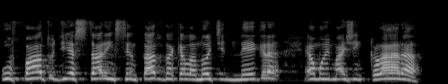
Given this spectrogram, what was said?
O fato de estarem sentados naquela noite negra é uma imagem clara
